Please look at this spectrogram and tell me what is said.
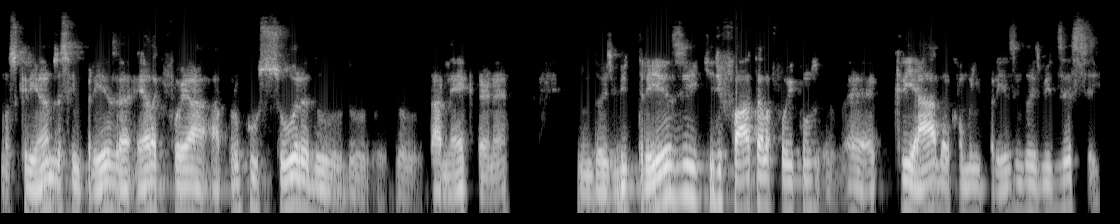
Nós criamos essa empresa, ela que foi a, a propulsora do, do, do, da Nectar, né? Em 2013, e que de fato ela foi é, criada como empresa em 2016.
